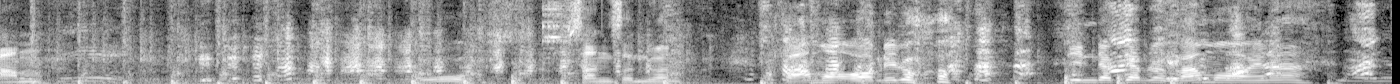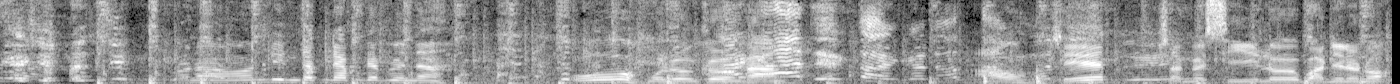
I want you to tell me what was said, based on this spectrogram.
ตำโอ้สั่นสะเนือนฝาหมอออกนี่ดูดินดับดับๆเลยฝาหมอให้นะมันนะมันดินดับดับดับเลยนะโอ้มาเรื่องเครื่องทางเอาเช็ดสังกะสีเลยบาดนี้แล้วเนาะ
